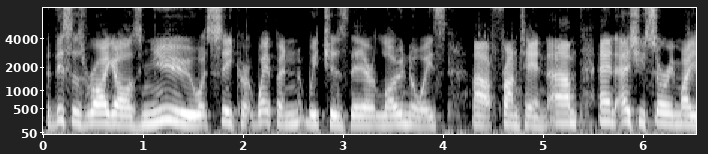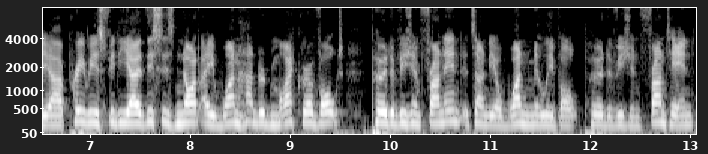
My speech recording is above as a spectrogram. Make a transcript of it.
But this is Rigol's new secret weapon, which is their low noise uh, front end. Um, and as you saw in my uh, previous video, this is not a 100 microvolt per division front end. It's only a 1 millivolt per division front end.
